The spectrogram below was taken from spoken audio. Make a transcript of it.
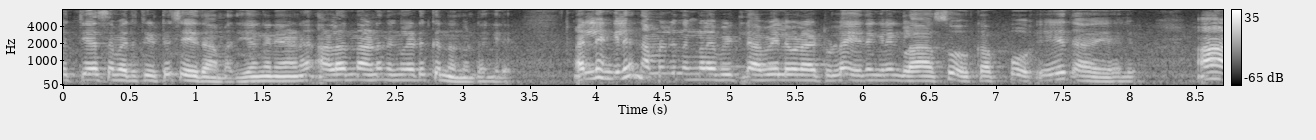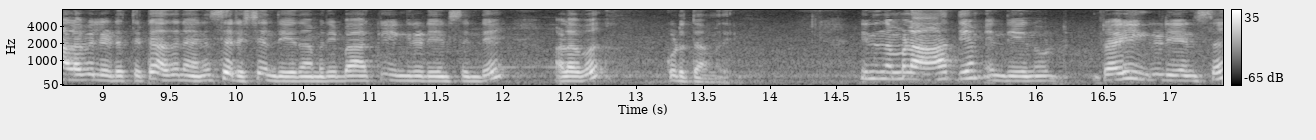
വ്യത്യാസം വരുത്തിയിട്ട് ചെയ്താൽ മതി. അങ്ങനെയാണ് അളന്നാണ് നിങ്ങൾ എടുക്കുന്നെന്നുണ്ടെങ്കിൽ അല്ലെങ്കിൽ നമ്മൾ നിങ്ങളെ വീട്ടിൽ അവൈലബിൾ ആയിട്ടുള്ള ഏതെങ്കിലും ഗ്ലാസ്സോ കപ്പോ ഏതായാലും ആ അളവിലെടുത്തിട്ട് അതിനനുസരിച്ച് എന്ത് ചെയ്താൽ മതി? ബാക്കി ഇൻഗ്രീഡിയൻസിന്റെ അളവ് കൊടുത്താൽ മതി. ഇനി നമ്മൾ ആദ്യം എന്ത് ചെയ്യുന്നു? ഡ്രൈ ഇൻഗ്രീഡിയൻസ്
